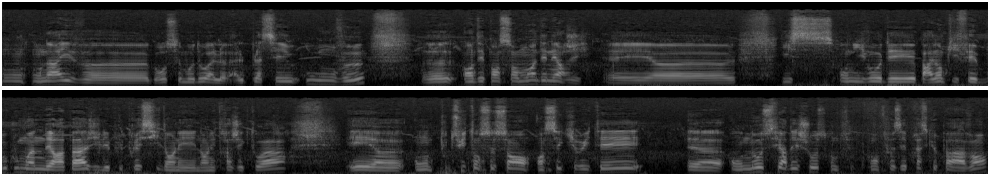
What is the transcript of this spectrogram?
on- on arrive euh, grosso modo à le, placer où on veut euh, en dépensant moins d'énergie. Et euh, au niveau des, par exemple, il fait beaucoup moins de dérapage. Il est plus précis dans les trajectoires. Et on, tout de suite, on se sent en sécurité. on ose faire des choses qu'on qu'on faisait presque pas avant.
